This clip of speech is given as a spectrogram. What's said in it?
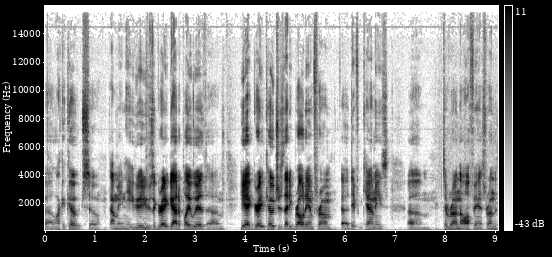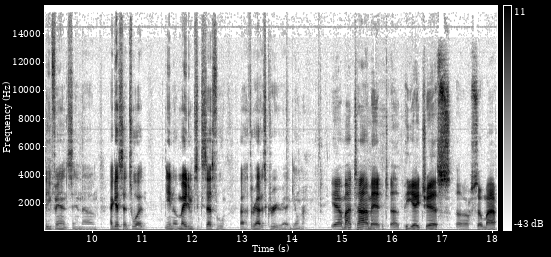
uh, like a coach. So I mean, he, he was a great guy to play with. Um, he had great coaches that he brought in from uh, different counties um, to run the offense, run the defense, and um, I guess that's what you know made him successful uh, throughout his career at Gilmer. Yeah, my time at uh, PHS. Uh, so my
